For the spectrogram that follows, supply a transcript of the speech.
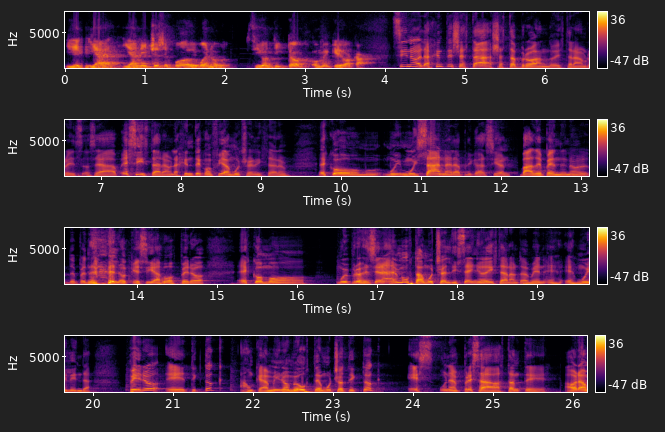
y, y han hecho ese juego de, bueno, ¿sigo en TikTok o me quedo acá? Sí, no, la gente ya está, ya está probando Instagram Reels. O sea, es Instagram, la gente confía mucho en Instagram. Es como muy, muy sana la aplicación. Va, depende, ¿no? Depende de lo que sigas vos, pero es como muy profesional. A mí me gusta mucho el diseño de Instagram también, es, muy linda. Pero eh, TikTok, aunque a mí no me guste mucho TikTok, es una empresa bastante ahora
